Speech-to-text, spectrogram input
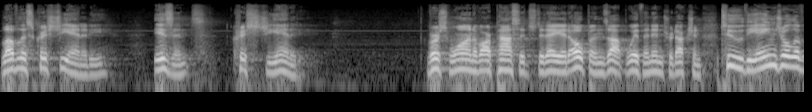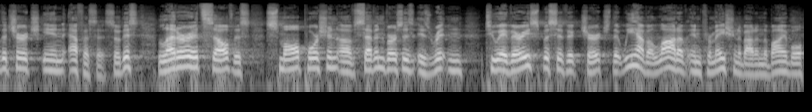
Loveless Christianity isn't Christianity. Verse 1 of our passage today, it opens up with an introduction to the angel of the church in Ephesus. So, this letter itself, this small portion of seven verses, is written to a very specific church that we have a lot of information about in the Bible,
